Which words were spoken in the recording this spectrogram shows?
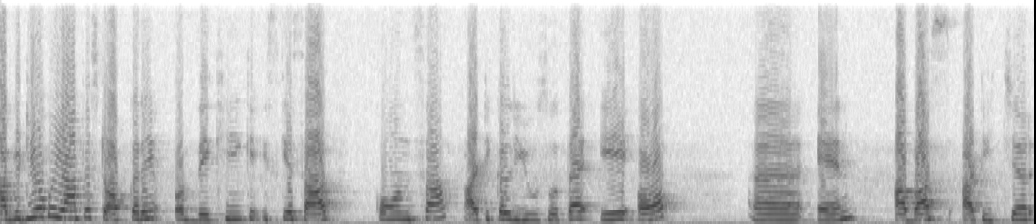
अब वीडियो को यहाँ पे स्टॉप करें और देखें कि इसके साथ कौन सा आर्टिकल यूज़ होता है? ए और an a bus a teacher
